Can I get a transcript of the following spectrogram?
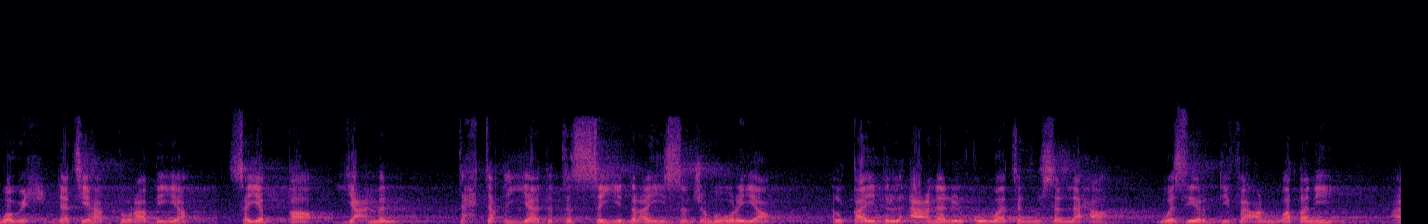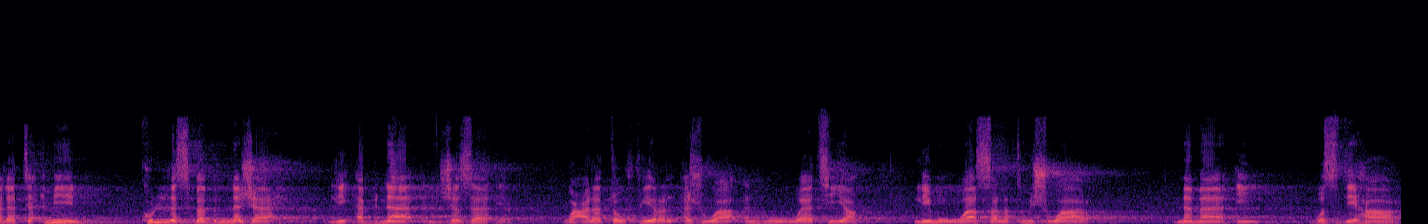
ووحدتها الترابية. سيبقى يعمل تحت قيادة السيد رئيس الجمهورية القائد الأعلى للقوات المسلحة وزير الدفاع الوطني على تأمين كل أسباب النجاح لأبناء الجزائر وعلى توفير الأجواء المواتية لمواصلة مشوار نمائي وازدهار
